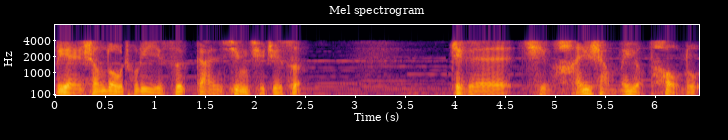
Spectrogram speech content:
脸上露出了一丝感兴趣之色。这个请函上没有透露，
